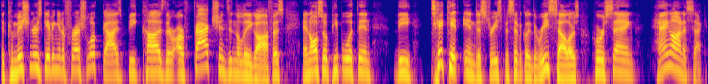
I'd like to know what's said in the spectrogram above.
the commissioner is giving it a fresh look, guys, because there are factions in the league office and also people within the ticket industry, specifically the resellers, who are saying, hang on a second.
